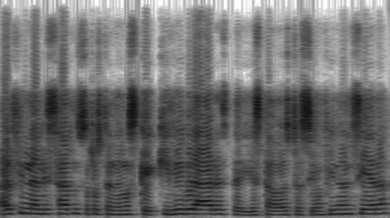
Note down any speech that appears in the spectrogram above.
Al finalizar nosotros tenemos que equilibrar este estado de situación financiera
